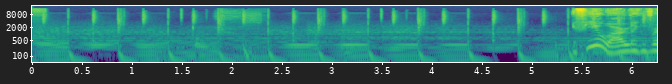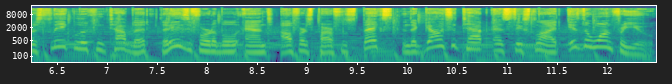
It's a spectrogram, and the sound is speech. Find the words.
If you are looking for a sleek looking tablet that is affordable and offers powerful specs, then the Galaxy Tab S6 Lite is the one for you.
